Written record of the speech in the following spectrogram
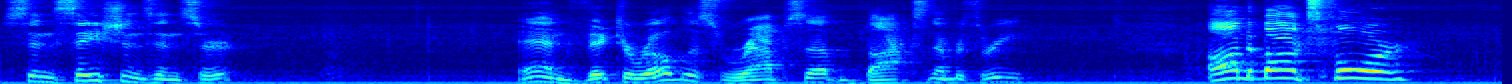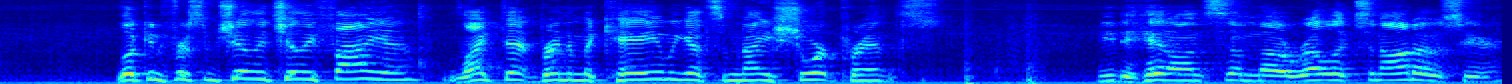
Sensations insert. And Victor Robles wraps up box number three. On to box four. Looking for some chili chili fire. Like that, Brendan McKay. We got some nice short prints. Need to hit on some uh, relics and autos here.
